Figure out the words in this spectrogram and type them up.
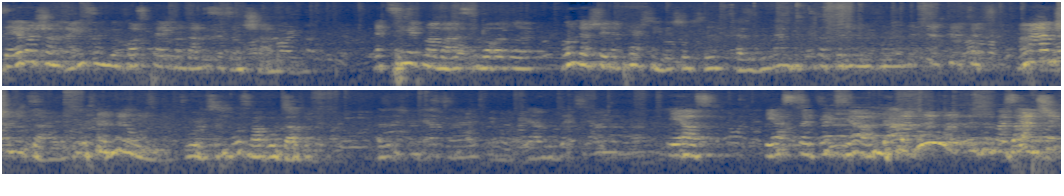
selber schon einzeln gecosplayt und dann ist es entstanden? Erzählt mal was über eure wunderschöne Pärchengeschichte. Also wie lange gibt es das denn? Haben wir eine bestimmte Zeit. Gut, ich muss mal runter. Also ich bin erst seit äh, ja, mit sechs Jahren dabei. Erst, erst seit sechs Jahren. Ja, gut, Das ist ganz schön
